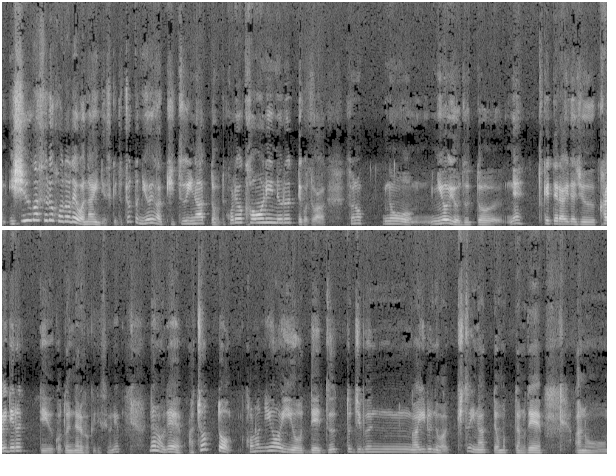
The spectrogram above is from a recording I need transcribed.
あの異臭がするほどではないんですけど、ちょっと匂いがきついなと思って、これを顔に塗るってことは、その、の、匂いをずっとね、つけてる間中嗅いでるっていうことになるわけですよね。なので、あ、ちょっと、この匂いをでずっと自分がいるのはきついなって思ったので、あの、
